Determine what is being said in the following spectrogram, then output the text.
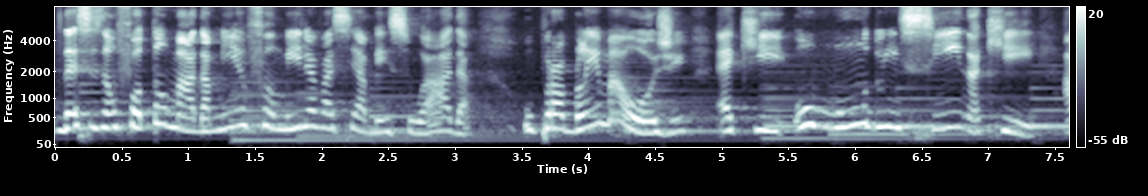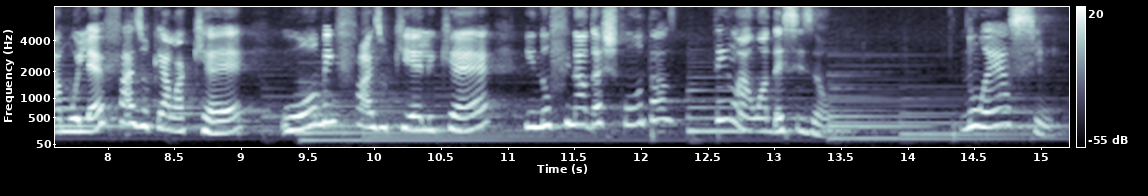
decisão for tomada, a minha família vai ser abençoada? O problema hoje é que o mundo ensina que a mulher faz o que ela quer, o homem faz o que ele quer e no final das contas tem lá uma decisão. Não é assim.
